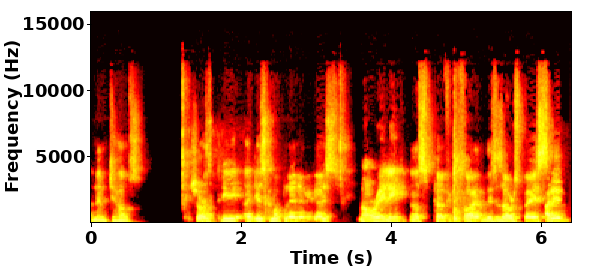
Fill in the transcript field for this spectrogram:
an empty house. Sure. Has any ideas come up with any of you guys? Not really. That's perfectly fine. This is our space. I didn't,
